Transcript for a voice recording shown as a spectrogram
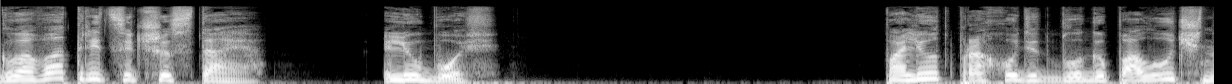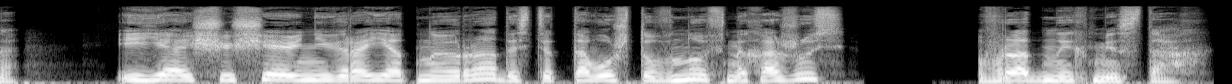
Глава 36. Любовь. Полет проходит благополучно, и я ощущаю невероятную радость от того, что вновь нахожусь в родных местах.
